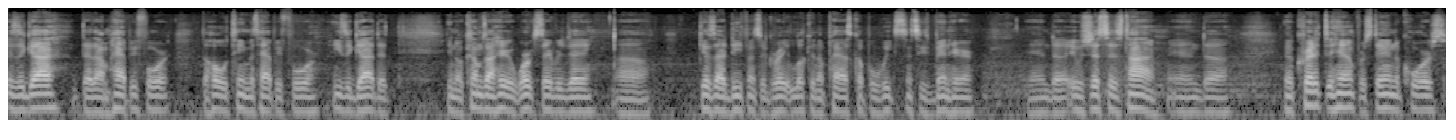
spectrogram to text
is a guy that I'm happy for. The whole team is happy for. He's a guy that, you know, comes out here, works every day, uh, gives our defense a great look in the past couple weeks since he's been here, and uh, it was just his time. And uh, you know, credit to him for staying the course,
